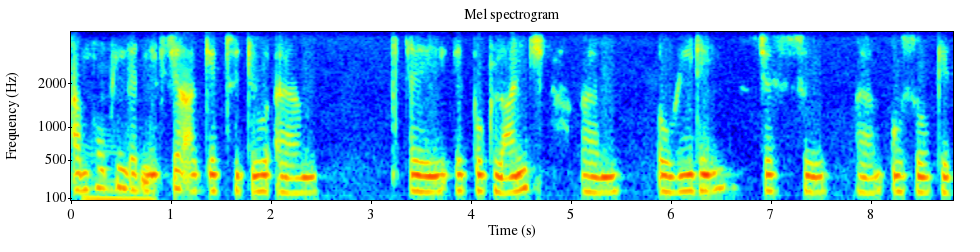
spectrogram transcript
I'm hoping that next year I'll get to do um, a, a book launch um, or reading just to um, also get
